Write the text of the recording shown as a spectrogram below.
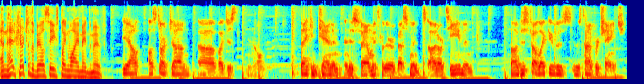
and the head coach of the Bills. He explained why he made the move. Yeah, I'll, I'll start, John, uh, by just you know thanking Ken and, and his family for their investment on our team, and um, just felt like it was it was time for change.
